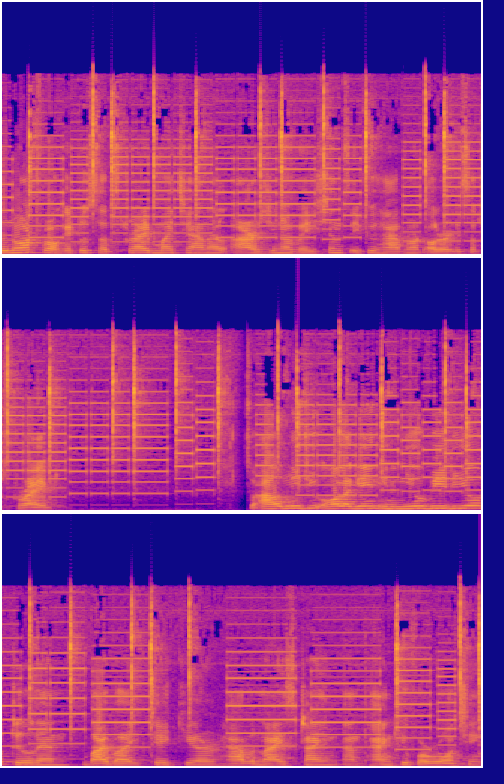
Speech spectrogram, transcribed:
do not forget to subscribe my channel RG Innovations if you have not already subscribed. So I'll meet you all again in a new video. Till then, bye bye, take care, have a nice time and thank you for watching.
